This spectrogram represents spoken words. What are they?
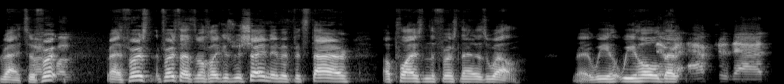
Right. So first, machlok- right. First, first that's machlekes Rishonim. If it's star applies in the first night as well. Right. We we hold then that. after that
